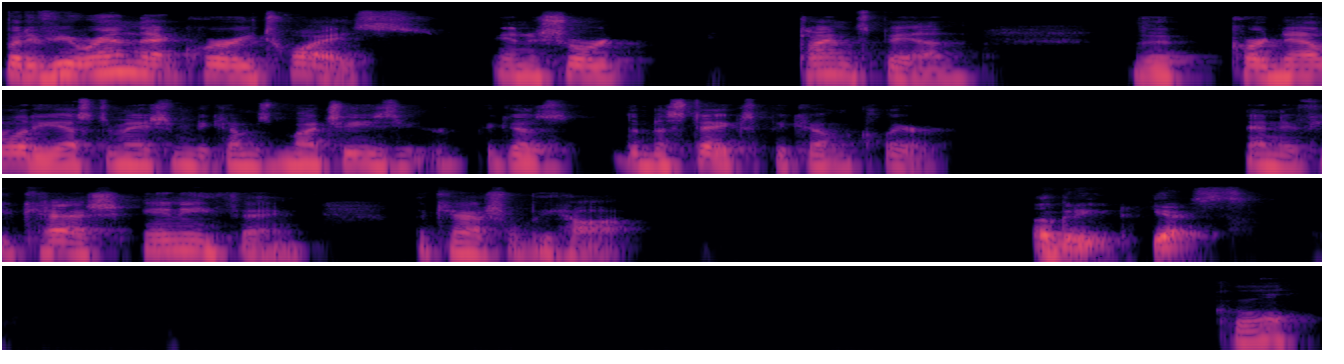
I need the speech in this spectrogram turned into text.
But if you ran that query twice in a short time span, the cardinality estimation becomes much easier because the mistakes become clear. And if you cache anything, the cache will be hot. Agreed. Yes. Cool.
